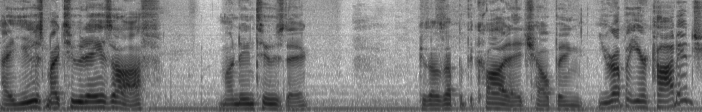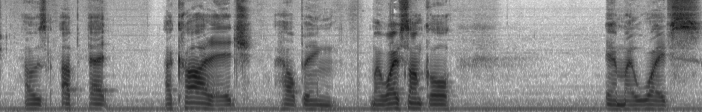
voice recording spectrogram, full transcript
I used my two days off, Monday and Tuesday, because I was up at the cottage helping. You're up at your cottage? I was up at a cottage helping my wife's uncle and my wife's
